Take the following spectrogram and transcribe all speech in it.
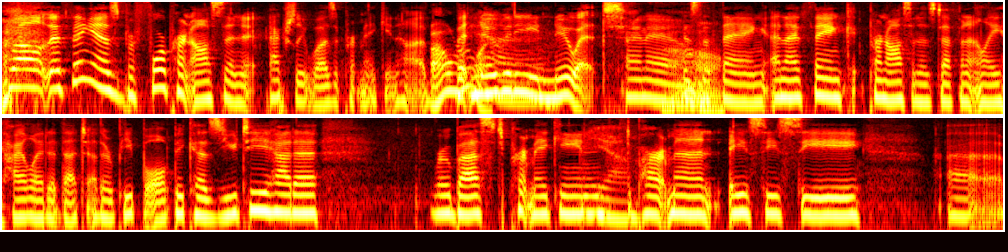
Well, the thing is, before Print Austin, it actually was a printmaking hub, Oh, but really? nobody knew it. I know. is the Oh. thing, and I think Print Austin has definitely highlighted that to other people because UT had a robust printmaking Yeah. department, ACC. Uh,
